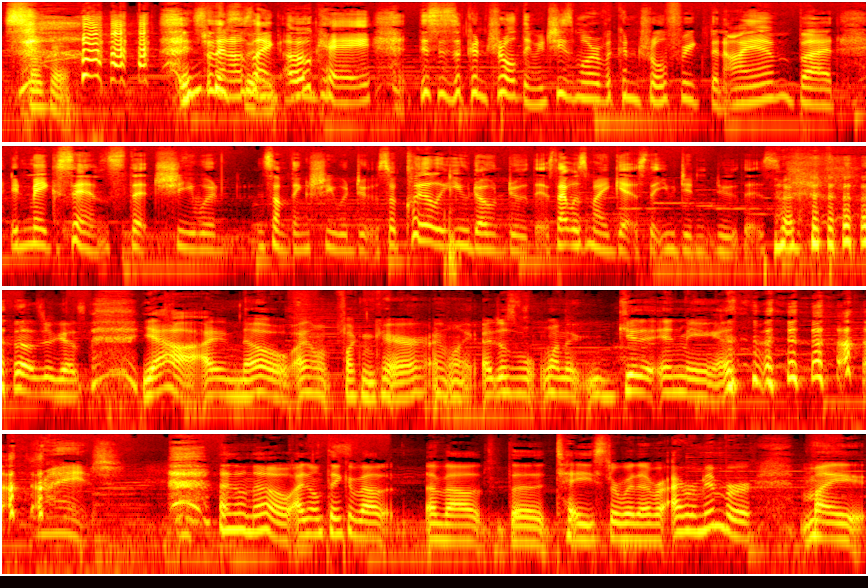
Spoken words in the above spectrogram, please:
So, Okay. so then I was like, okay, this is a control thing. I mean, she's more of a control freak than I am, but it makes sense that she would something she would do. So clearly, you don't do this. That was my guess that you didn't do this. that was your guess. Yeah, I know. I don't fucking care. I'm like, I just want to get it in me. right. I don't know. I don't think about about the taste or whatever. I remember my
